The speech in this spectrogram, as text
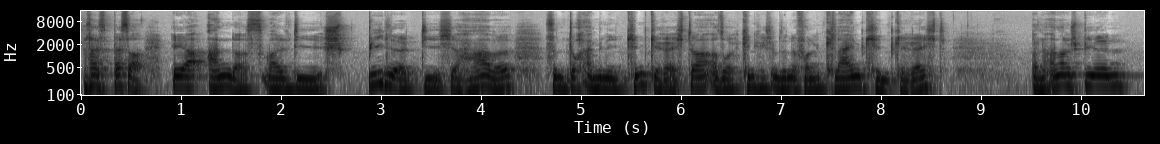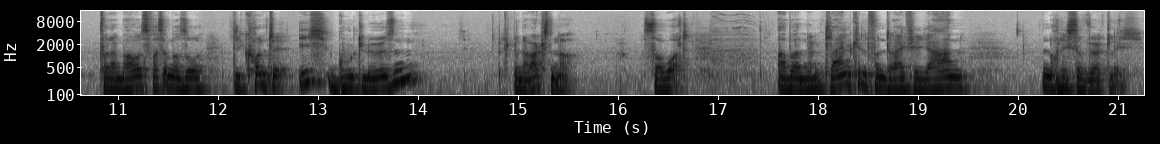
Das heißt besser, eher anders, weil die Spiele, die ich hier habe, sind doch ein wenig kindgerechter. Also kindgerecht im Sinne von kleinkindgerecht. Bei den anderen Spielen von der Maus war es immer so, die konnte ich gut lösen. Ich bin Erwachsener. So what? Aber ein Kleinkind von drei, vier Jahren noch nicht so wirklich.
